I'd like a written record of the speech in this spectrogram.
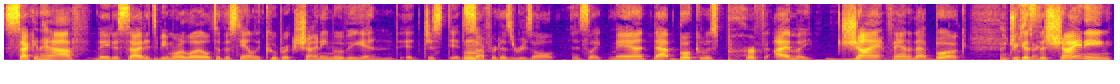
Second half, they decided to be more loyal to the Stanley Kubrick Shining movie, and it just it Hmm. suffered as a result. It's like, man, that book was perfect. I'm a giant fan of that book because The Shining,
